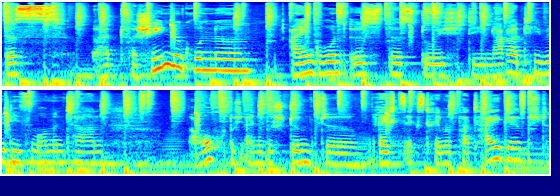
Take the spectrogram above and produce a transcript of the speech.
Das hat verschiedene Gründe. Ein Grund ist, dass durch die Narrative, die es momentan auch durch eine bestimmte rechtsextreme Partei gibt,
